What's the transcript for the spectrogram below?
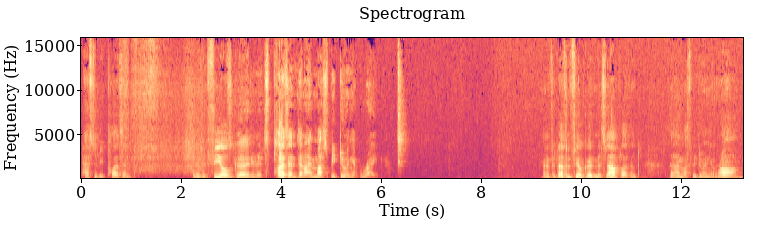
has to be pleasant, If it feels good and it's pleasant, then I must be doing it right. And if it doesn't feel good and it's not pleasant, then I must be doing it wrong.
